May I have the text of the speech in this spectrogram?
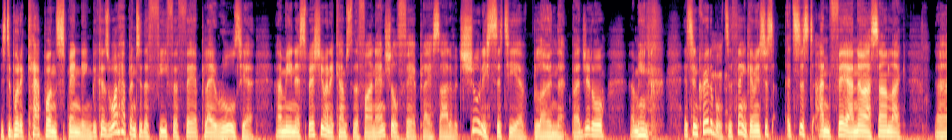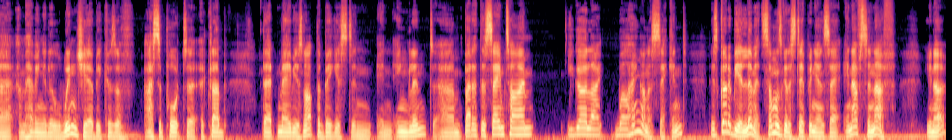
is to put a cap on spending because what happened to the FIFA fair play rules here? I mean, especially when it comes to the financial fair play side of it, surely City have blown that budget. Or, I mean, it's incredible to think. I mean, it's just it's just unfair. I know I sound like uh, I'm having a little whinge here because of I support a, a club that maybe is not the biggest in in England, um, but at the same time, you go like, well, hang on a second there's got to be a limit. Someone's got to step in here and say, enough's enough. You know,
